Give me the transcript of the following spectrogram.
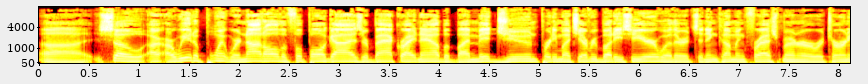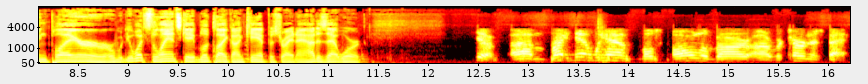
Uh, so are, are we at a point where not all the football guys are back right now, but by mid June, pretty much everybody's here, whether it's an incoming freshman or a returning player, or what's the landscape look like on campus right now? How does that work? Yeah, um, right now we have most all of our uh, returners back.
